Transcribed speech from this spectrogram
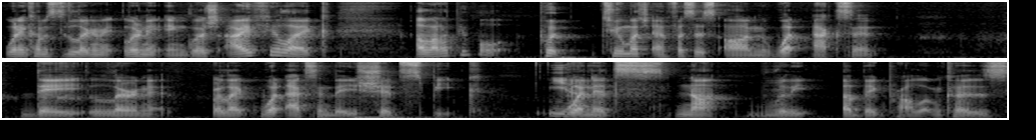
when it comes to learning learning English, I feel like a lot of people put too much emphasis on what accent they learn it or like what accent they should speak Yeah. when it's not really a big problem because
